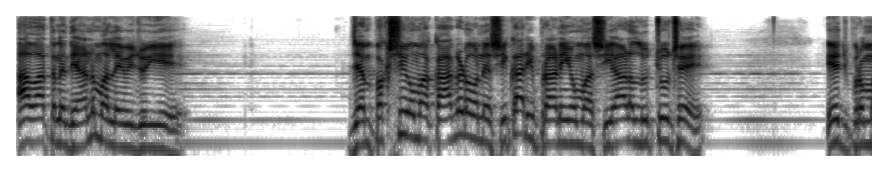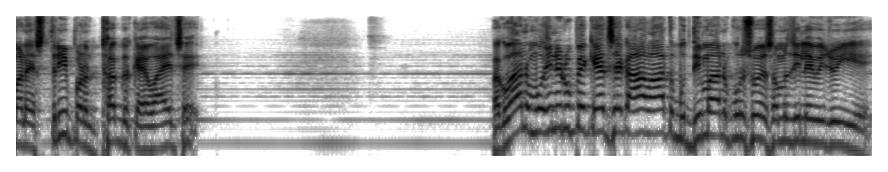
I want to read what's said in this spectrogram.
આ વાતને ધ્યાનમાં લેવી જોઈએ. જેમ પક્ષીઓમાં કાગડો અને શિકારી પ્રાણીઓમાં શિયાળ લુચ્ચું છે, એ જ પ્રમાણે સ્ત્રી પણ ઠગ કહેવાય છે. ભગવાન મોહિની રૂપે કહે છે કે આ વાત બુદ્ધિમાન પુરુષોએ સમજી લેવી જોઈએ.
